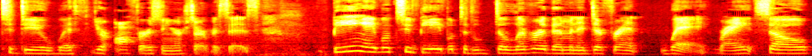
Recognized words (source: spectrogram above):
to do with your offers and your services. Being able to be able to deliver them in a different way right? So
